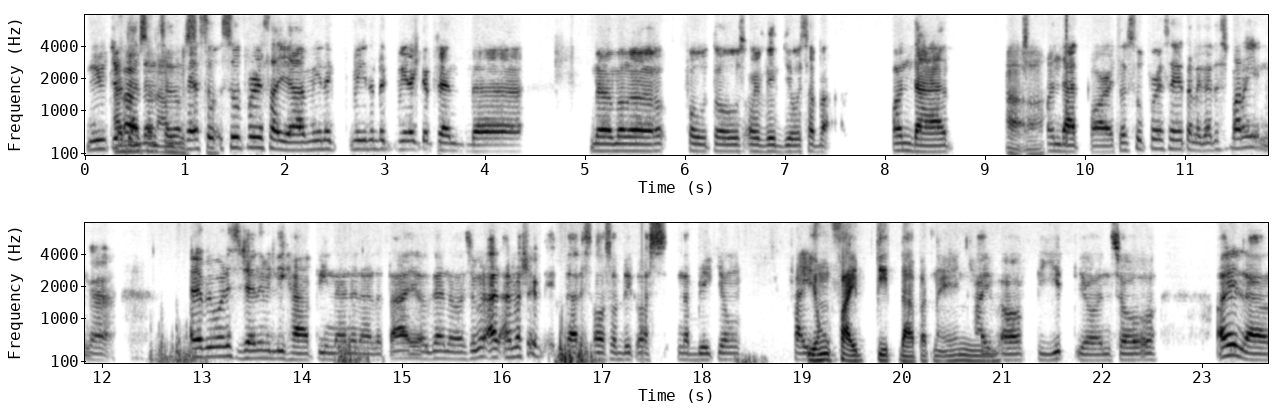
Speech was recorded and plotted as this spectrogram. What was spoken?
nilito Adamson Adamson. Kaya su- super saya. May, nag, may, nag, may nagka-trend na na mga photos or videos about on that Oo. on that part. So, super saya talaga. Tapos parang yun nga, everyone is genuinely happy na nanalo tayo, gano'n. Siguro, I- I'm not sure if that is also because na-break yung five, Yung five feet dapat na yun. five of feet, yun. So, ayun lang.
